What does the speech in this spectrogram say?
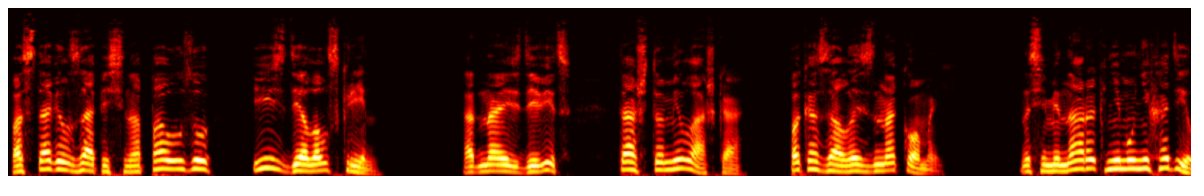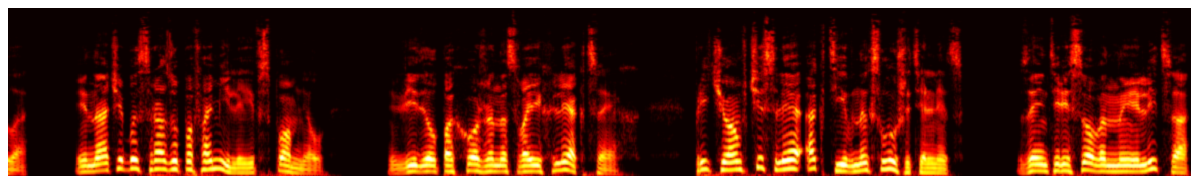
поставил запись на паузу и сделал скрин. Одна из девиц, та, что милашка, показалась знакомой. На семинары к нему не ходила, иначе бы сразу по фамилии вспомнил. Видел, похоже, на своих лекциях, причем в числе активных слушательниц. Заинтересованные лица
